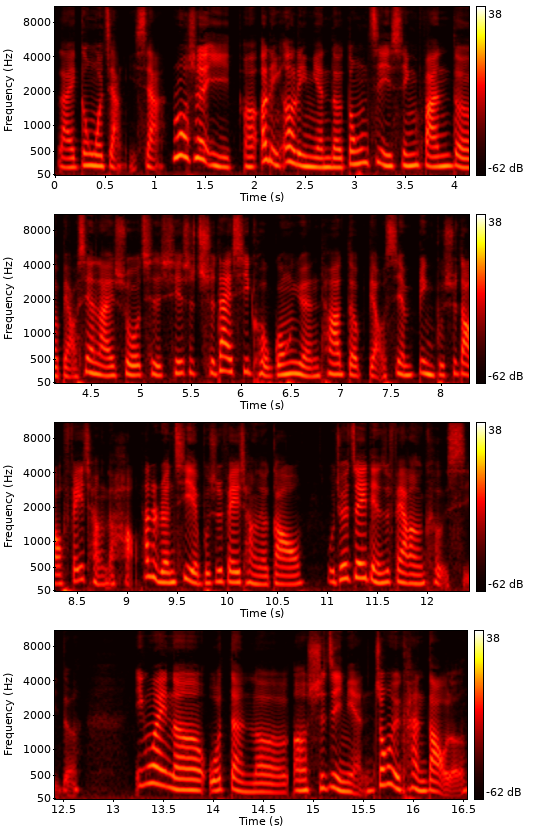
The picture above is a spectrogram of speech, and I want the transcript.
来跟我讲一下，若是以呃二零二零年的冬季新番的表现来说，其实其实池袋西口公园它的表现并不是到非常的好，它的人气也不是非常的高，我觉得这一点是非常可惜的。因为呢，我等了呃十几年，终于看到了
